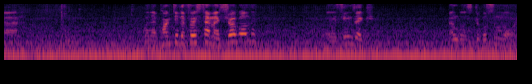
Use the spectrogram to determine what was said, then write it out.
Uh, when I parked it the first time I struggled and it seems like I'm gonna struggle some more.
